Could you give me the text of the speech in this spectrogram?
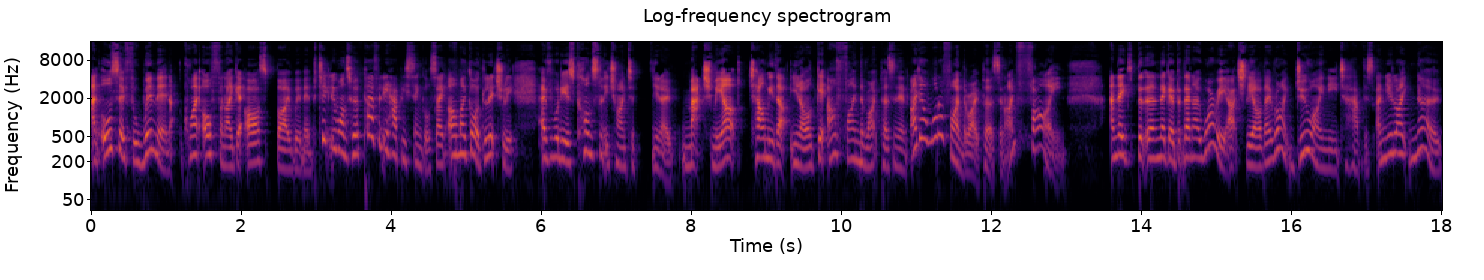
And also for women, quite often I get asked by women, particularly ones who are perfectly happy single, saying, Oh my God, literally, everybody is constantly trying to, you know, match me up, tell me that, you know, I'll get I'll find the right person in. I don't want to find the right person. I'm fine. And they, but then they go, but then I worry, actually, are they right? Do I need to have this? And you're like, no,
